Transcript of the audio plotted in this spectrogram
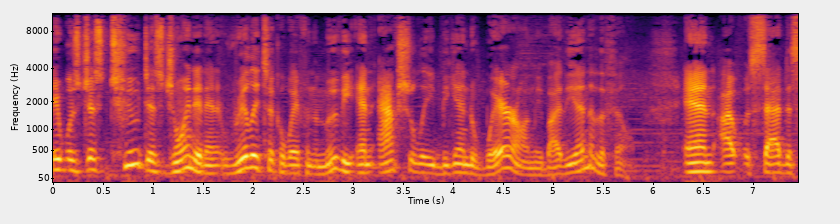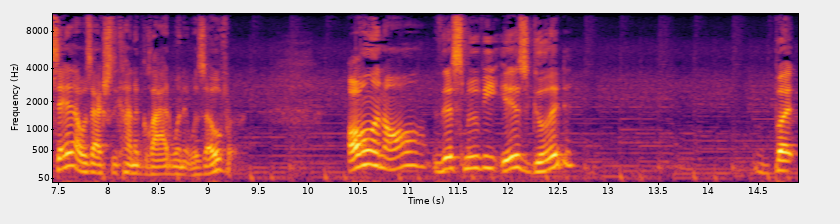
it was just too disjointed and it really took away from the movie and actually began to wear on me by the end of the film. And I was sad to say that I was actually kind of glad when it was over. All in all, this movie is good, but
